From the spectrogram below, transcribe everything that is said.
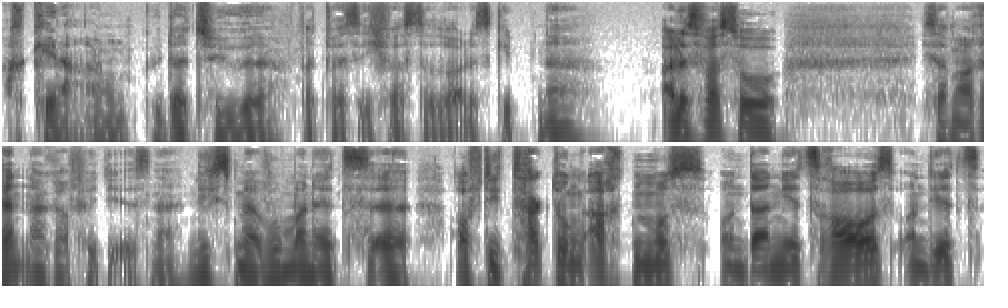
ach keine Ahnung Güterzüge, was weiß ich, was da so alles gibt, ne? Alles was so ich sag mal Rentnergraffiti ist, ne? Nichts mehr, wo man jetzt äh, auf die Taktung achten muss und dann jetzt raus und jetzt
